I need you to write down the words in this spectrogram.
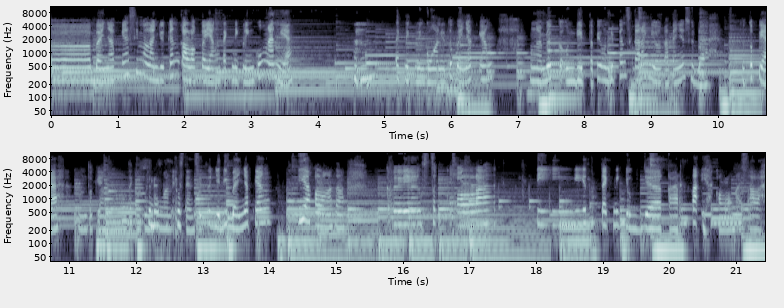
uh, banyaknya sih melanjutkan kalau ke yang teknik lingkungan ya. Teknik lingkungan itu banyak yang mengambil ke Undip, tapi Undip kan sekarang juga katanya sudah tutup ya untuk yang teknik lingkungan ekstensi itu. Jadi banyak yang iya kalau nggak salah ke yang sekolah tinggi teknik Yogyakarta ya kalau nggak salah.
